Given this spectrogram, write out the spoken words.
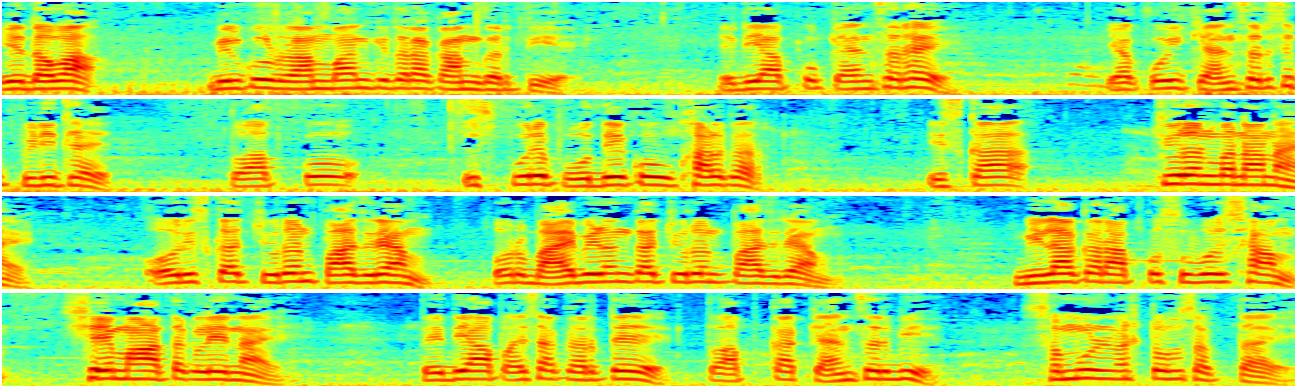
ये दवा बिल्कुल रामबान की तरह काम करती है। यदि आपको कैंसर है या कोई कैंसर से पीड़ित है तो आपको इस पूरे पौधे को उखाड़कर इसका चूरन बनाना है। और इसका चूरन पाँच ग्राम और भाई बिलंग का चूरन पाँच ग्राम। मिलाकर आपको सुबह शाम छः माह तक लेना है। तो यदि आप ऐसा करते हैं तो आपका कैंसर भी समूल नष्ट हो सकता है।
